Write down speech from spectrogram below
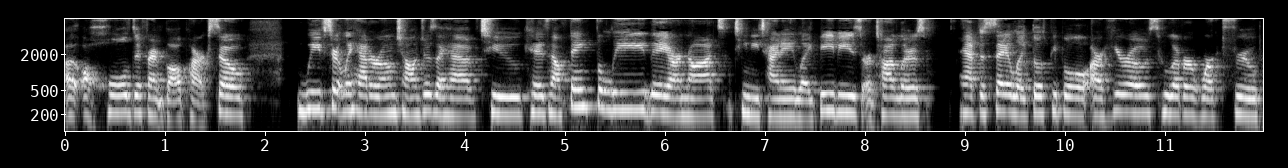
a, a whole different ballpark. So we've certainly had our own challenges. I have two kids now. Thankfully, they are not teeny tiny like babies or toddlers. I have to say, like those people are heroes. Whoever worked through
